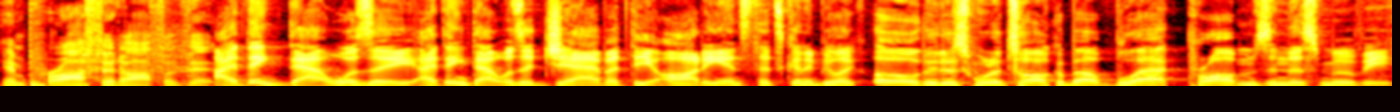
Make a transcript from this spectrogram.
and profit off of it. I think that was a I think that was a jab at the audience that's going to be like, "Oh, they just want to talk about black problems in this movie."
